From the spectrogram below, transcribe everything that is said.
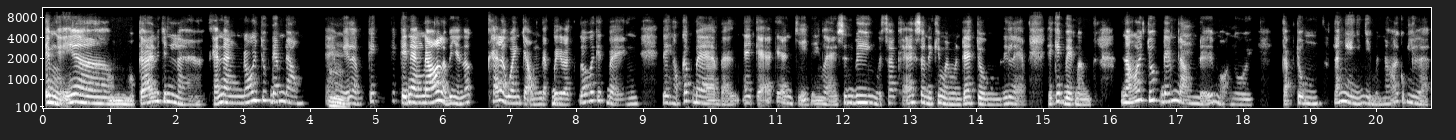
Em nghĩ ờ, một cái đó chính là khả năng nói trước đám đông. Em nghĩ ừ là cái cái kỹ năng đó là bây giờ nó khá là quan trọng, đặc biệt là đối với các bạn đang học cấp 3 và ngay cả các anh chị đang là sinh viên và sau khả sau này khi mà mình ra trường mình đi làm thì cái việc mình nói trước đám đông để mọi người tập trung lắng nghe những gì mình nói cũng như là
